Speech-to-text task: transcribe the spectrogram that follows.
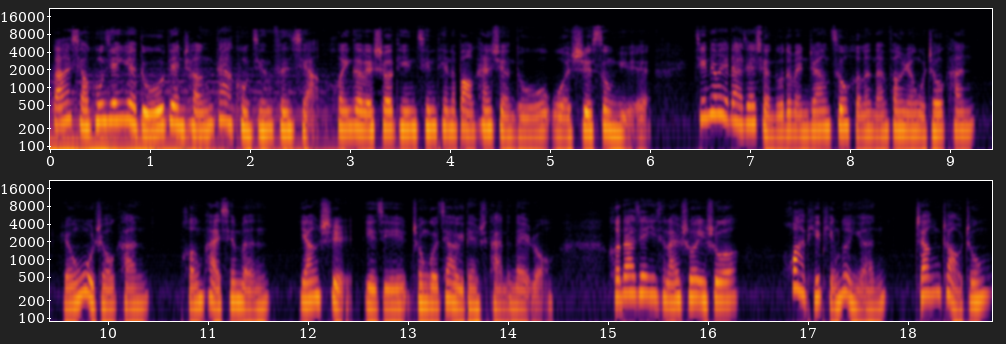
把小空间阅读变成大空间分享。欢迎各位收听今天的报刊选读，我是宋宇。今天为大家选读的文章综合了《南方人物周刊》《人物周刊》《澎湃新闻》。央视以及中国教育电视台的内容，和大家一起来说一说话题评论员张召忠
